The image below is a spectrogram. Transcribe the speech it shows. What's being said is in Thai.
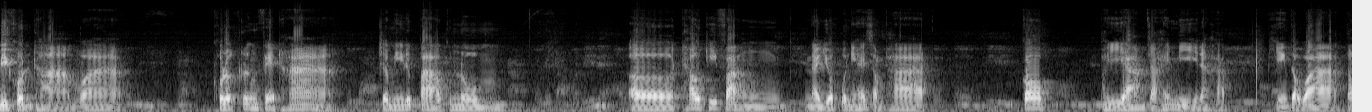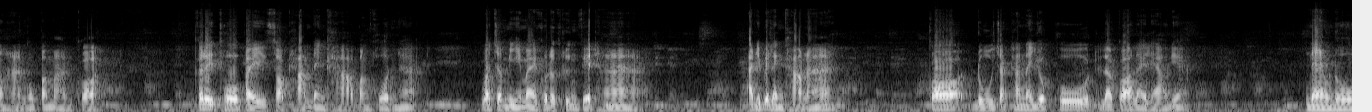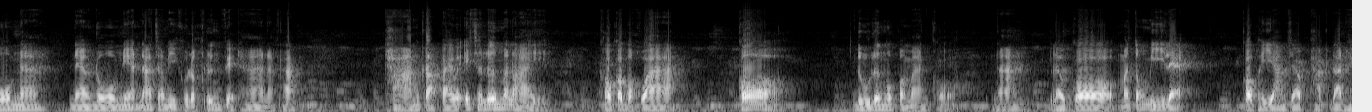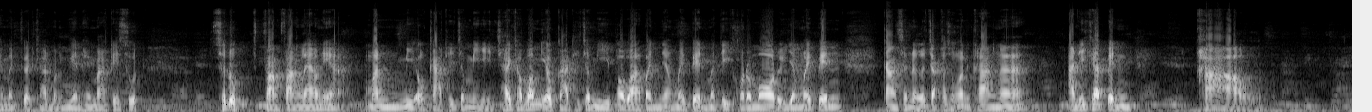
มีคนถามว่า คนละครึ่งเฟสห้าจะมีหรือเปล่าคุณนุ่มเอ่อเท่าที่ฟังนายกวันนี้ให้สัมภาษณ์ ก็พยายามจะให้มีนะครับ เพียงแต่ว่าต้องหางบประมาณก่อน ก็เลยโทรไปสอบถามแหล่งข่าวบางคนฮะว่าจะมีไหมคนละครึ่งเฟสห้าอันนี้เป็นแหล่งข่าวนะ ก็ดูจากท่านนายกพูดแล้วก็อะไรแล้วเนี่ย แนวโน้มนะ แนวโน้มเนี่ยน่าจะมีคนละครึ่งเฟสห้านะครับ ถามกลับไปว่าเอ๊ะจะเริ่มเมื่อไหร่เขาก็บอกว่าก็ดูเรื่องงบประมาณก่อนนะ แล้วก็มันต้องมีแหละ ก็พยายามจะผลักดันให้มันเกิดการหมุนเวียนให้มากที่สุด สรุปฟังฟังแล้วเนี่ยมันมีโอกาสที่จะมีใช้คำว่ามีโอกาสที่จะมี เพราะว่ามันยังไม่เป็นมติครมอหรือยังไม่เป็นการเสนอจากกระทรวงการคลังนะ อันนี้แค่เป็นข่าว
